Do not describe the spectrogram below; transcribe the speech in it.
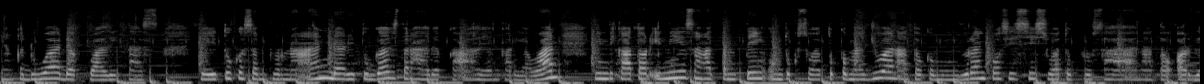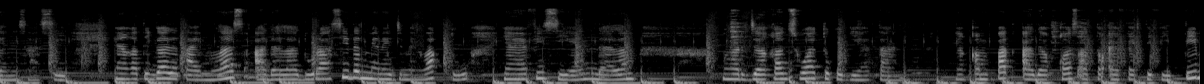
Yang kedua ada kualitas, yaitu kesempurnaan dari tugas terhadap keahlian karyawan. Indikator ini sangat penting untuk suatu kemajuan atau kemunduran posisi suatu perusahaan atau organisasi. Yang ketiga ada timeless, adalah durasi dan manajemen waktu yang efisien dalam mengerjakan suatu kegiatan. Yang keempat ada cost atau effectivity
